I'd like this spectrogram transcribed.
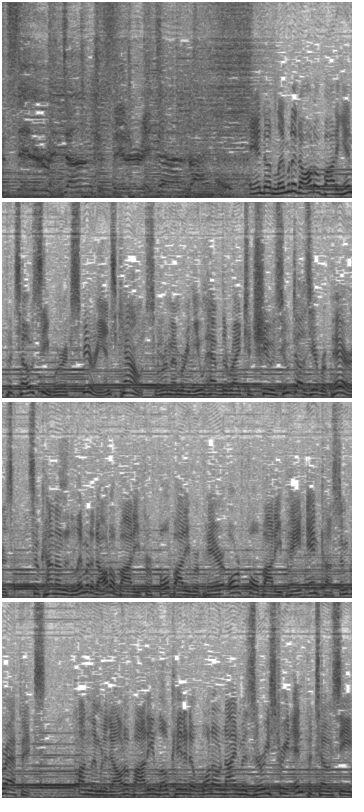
Consider it done, consider it done right. and Unlimited Auto Body in Potosi, where experience counts. Remember, you have the right to choose who does your repairs, so count on Unlimited Auto Body for full body repair or full body paint and custom graphics. Unlimited Auto Body, located at 109 Missouri Street in Potosi,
